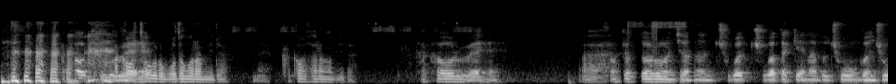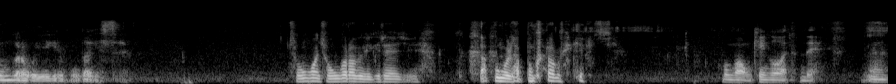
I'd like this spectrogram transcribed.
해? 카카오톡으로 모든 걸 합니다. 네, 카카오 사랑합니다. 카카오를 왜 해? 아, 성격 더러운 저는 죽었, 죽었다 깨나도 좋은 건 좋은 거라고 얘기를 못 하겠어요. 좋은 건 좋은 거라고 얘기를 해야지. 나쁜 걸 나쁜 거라고 얘기해야지. 뭔가 엉킨 것 같은데. 네.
